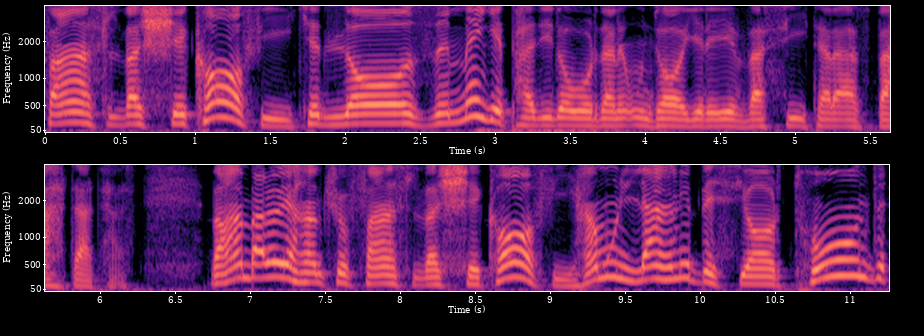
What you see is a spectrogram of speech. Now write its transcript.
فصل و شکافی که لازمه پدید آوردن اون دایره وسیعتر از وحدت هست. و هم برای همچو فصل و شکافی همون لحن بسیار تند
